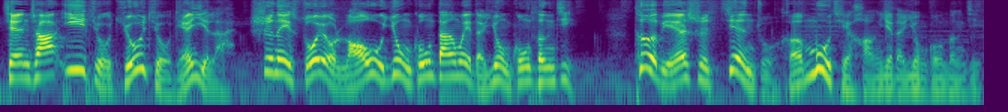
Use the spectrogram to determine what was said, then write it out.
检查一九九九年以来市内所有劳务用工单位的用工登记，特别是建筑和木器行业的用工登记，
